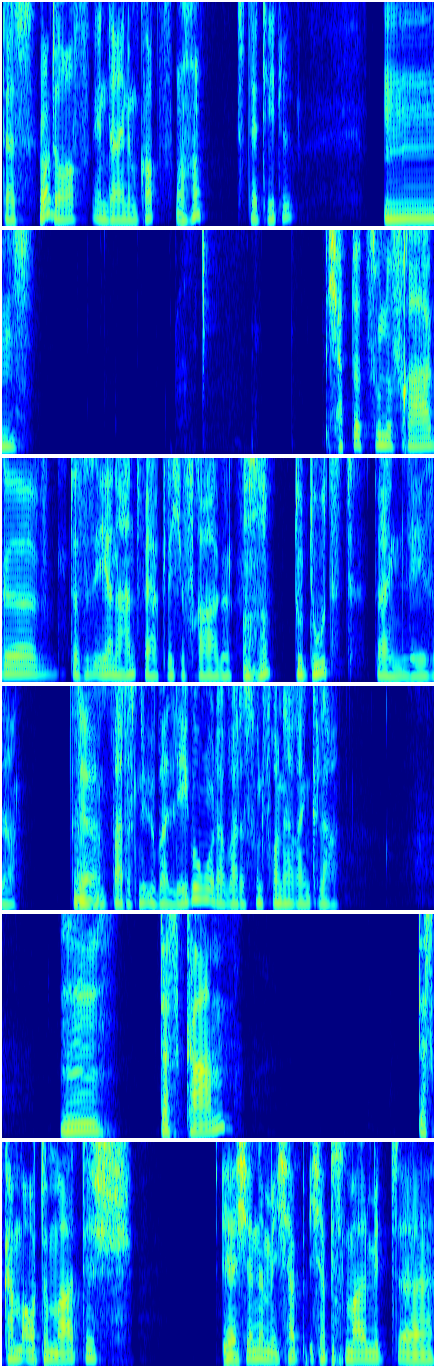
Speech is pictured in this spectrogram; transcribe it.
Das Ja. Dorf in deinem Kopf Mhm. ist der Titel. Mm. Ich habe dazu eine Frage, das ist eher eine handwerkliche Frage. Mhm. Du duzt deinen Leser. Ähm, Ja. War das eine Überlegung oder war das von vornherein klar? Mm, Das kam, das kam automatisch. Ja, ich erinnere mich, ich habe es mal mit äh,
